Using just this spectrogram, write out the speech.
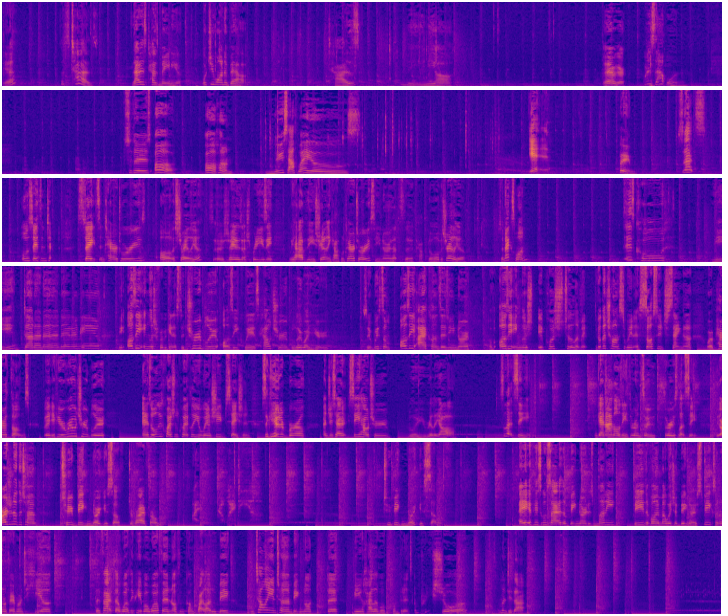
Yeah? That's Tas. That is Tasmania. What do you want about? Tasmania. There we go. What is that one? So there's oh oh hold on. New South Wales. Yeah. Boom. So that's all the states and states and territories of Australia. So Australia is actually pretty easy. We have the Australian Capital Territory, so you know that's the capital of Australia. So next one is called the the Aussie English for Beginners, the True Blue Aussie Quiz. How true blue are you? So with some Aussie icons, as you know, of Aussie English, it pushed to the limit. You got the chance to win a sausage sanger or a pair of thongs. But if you're a real true blue, answer all these questions quickly, you'll win a sheep station. So give it a burl and just see how true blue you really are. So let's see. Again, I'm Aussie through and through, through so let's see. The origin of the term too big note yourself derived from too big note yourself. A. A physical size of big note is money. B. The volume at which a big note speaks in order for everyone to hear. The fact that wealthy people are wealthy and often become quite large or big. The Italian term big note the meaning high level of confidence. I'm pretty sure. I'm gonna do that.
